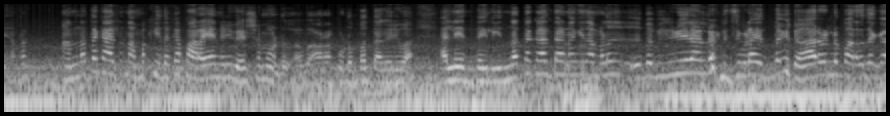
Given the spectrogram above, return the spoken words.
അപ്പം അന്നത്തെ കാലത്ത് നമുക്ക് ഇതൊക്കെ പറയാനൊരു വിഷമമുണ്ട്. അവ- അവരുടെ കുടുംബം തകരുക. അല്ലെ എന്തെങ്കിലും ഇന്നത്തെ കാലത്താണെങ്കിൽ നമ്മൾ ഇപ്പോൾ വീഡിയോയിലാണല്ലോ അടിച്ചിവിടെ എന്തെങ്കിലും ആരോടും പറഞ്ഞൊക്കെ.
